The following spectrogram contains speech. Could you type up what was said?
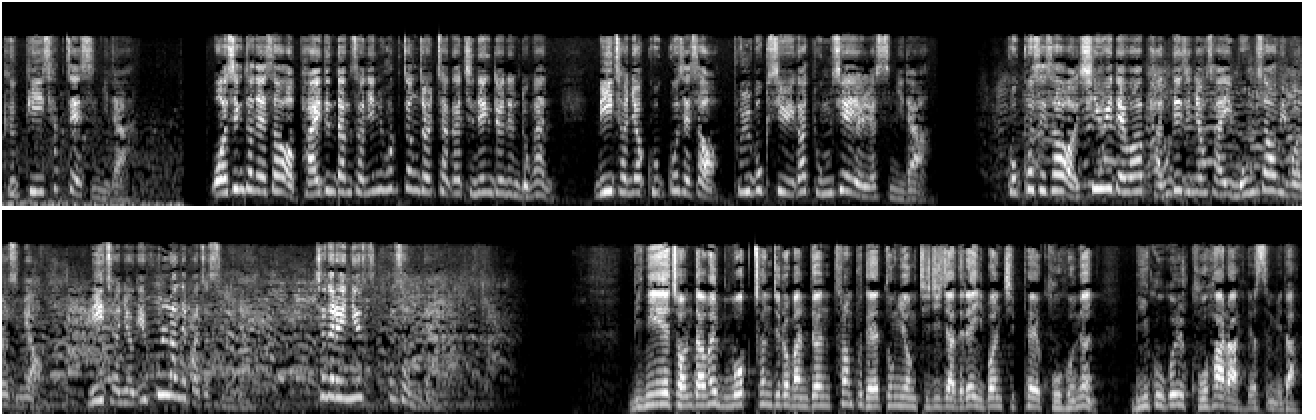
급히 삭제했습니다. 워싱턴에서 바이든 당선인 확정 절차가 진행되는 동안 미 전역 곳곳에서 불복 시위가 동시에 열렸습니다. 곳곳에서 시위대와 반대 진영 사이 몸싸움이 벌어지며 미 전역이 혼란에 빠졌습니다. 채널A 뉴스 현서입니다. 민의의 전당을 무법천지로 만든 트럼프 대통령 지지자들의 이번 집회 구호는 미국을 구하라였습니다.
